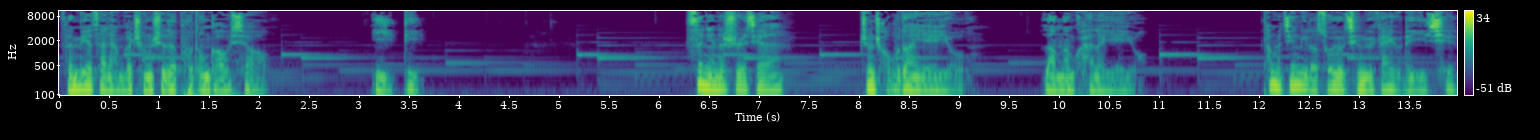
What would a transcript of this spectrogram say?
分别在两个城市的普通高校异地。四年的时间，争吵不断也有，浪漫快乐也有。他们经历了所有情侣该有的一切。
